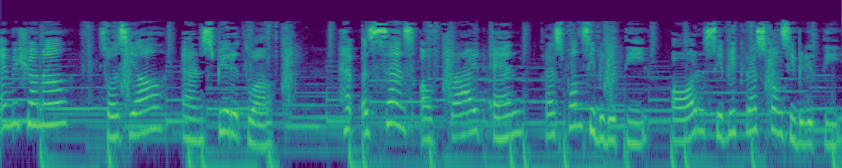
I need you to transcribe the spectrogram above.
emotional, social, and spiritual, have a sense of pride and responsibility or civic responsibility,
